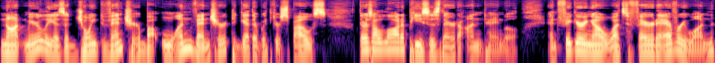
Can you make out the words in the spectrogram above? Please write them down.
not merely as a joint venture, but one venture together with your spouse. There's a lot of pieces there to untangle, and figuring out what's fair to everyone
